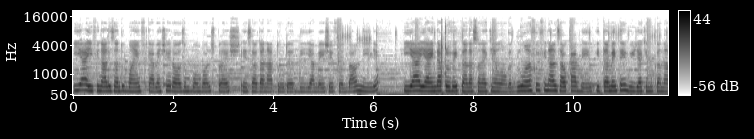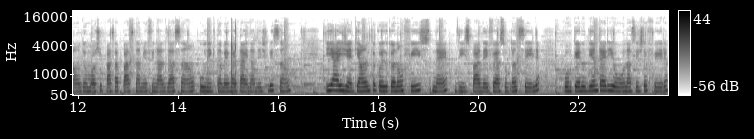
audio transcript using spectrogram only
E aí, finalizando o banho, ficar bem cheirosa, um bom body splash. Esse é o da Natura de ameixa e flor de baunilha. E aí, ainda aproveitando a sonequinha longa do Luan, fui finalizar o cabelo. E também tem vídeo aqui no canal onde eu mostro passo a passo da minha finalização. O link também vai estar tá aí na descrição. E aí, gente, a única coisa que eu não fiz, né, de espadei foi a sobrancelha, porque no dia anterior, na sexta-feira,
